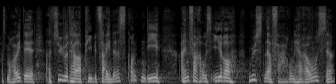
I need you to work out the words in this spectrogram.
was man heute als Psychotherapie bezeichnet. Das konnten die einfach aus ihrer Wüstenerfahrung heraus. Ja?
